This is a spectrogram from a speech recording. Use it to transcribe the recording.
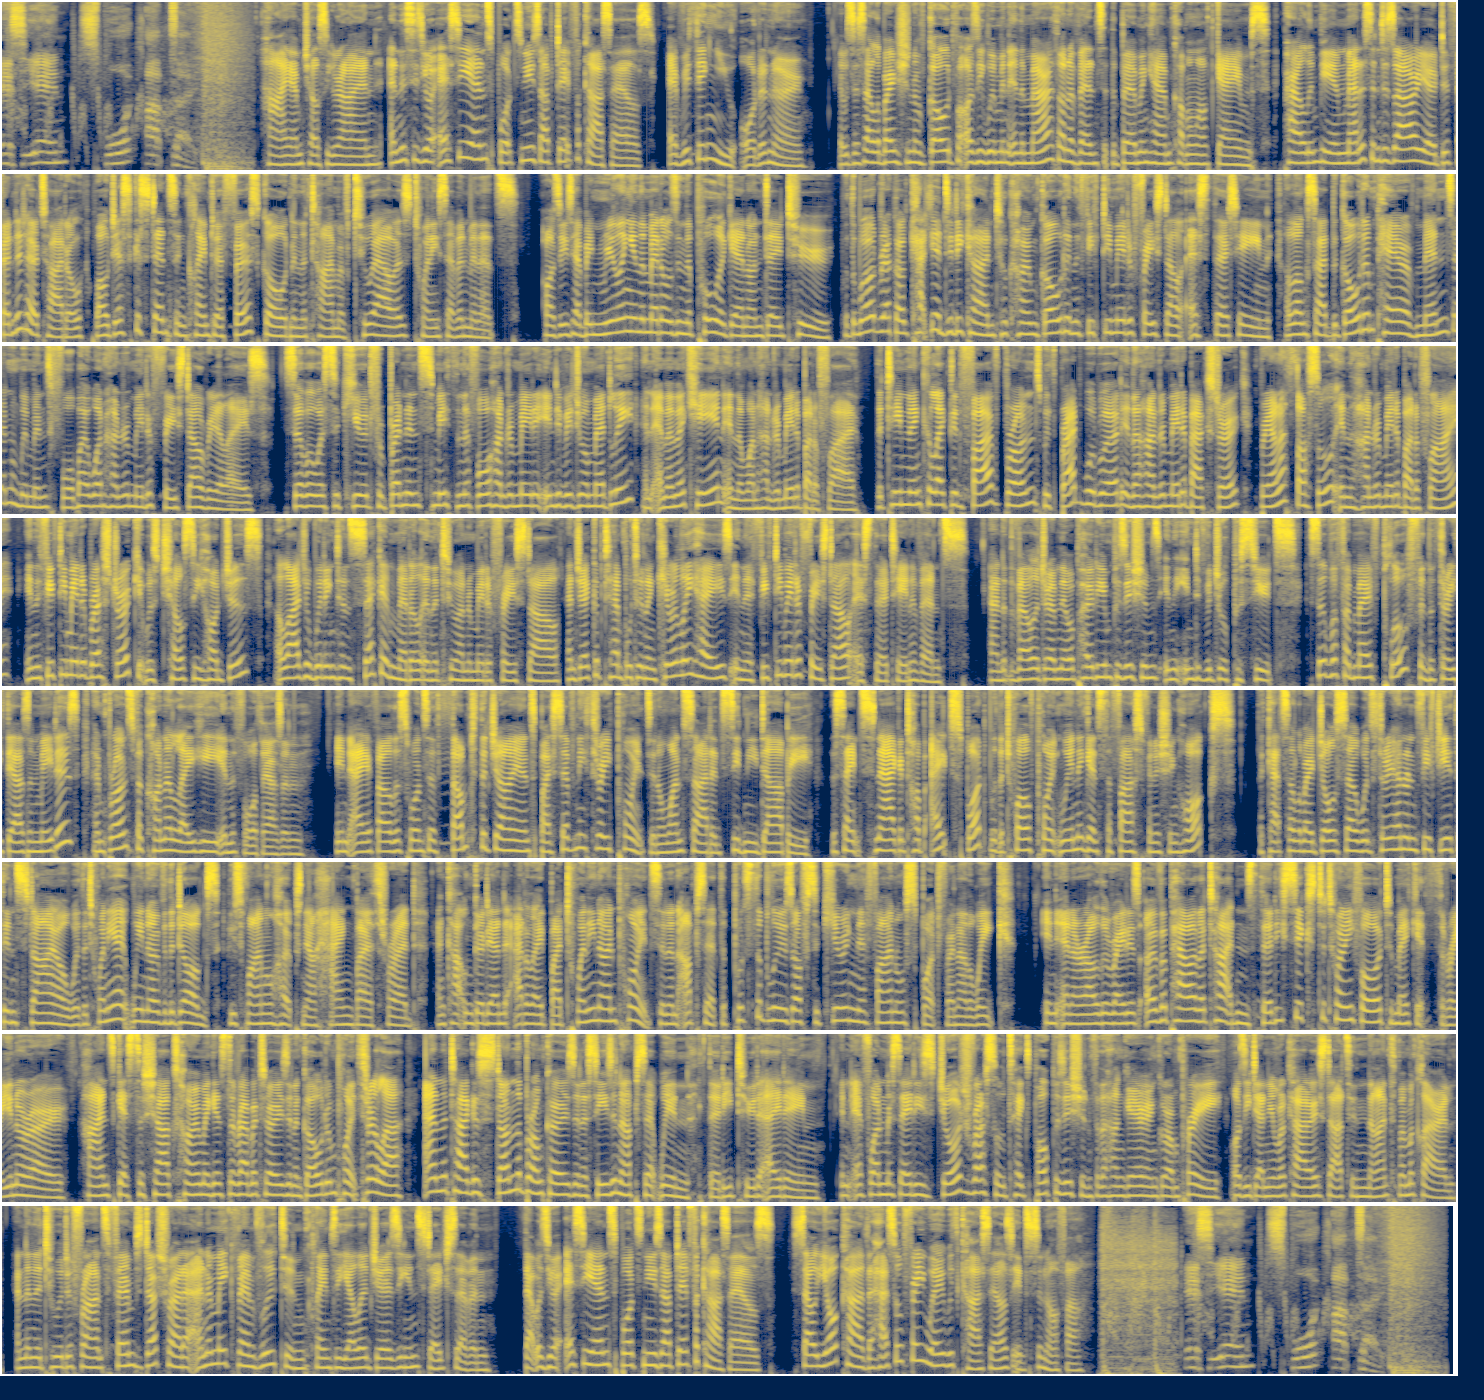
SEN Sport Update. Hi, I'm Chelsea Ryan, and this is your SEN Sports News Update for car sales. Everything you ought to know. It was a celebration of gold for Aussie women in the marathon events at the Birmingham Commonwealth Games. Paralympian Madison de Rozario defended her title, while Jessica Stenson claimed her first gold in the time of 2 hours 27 minutes. Aussies have been reeling in the medals in the pool again on day two. With the world record, Katja Dedekind took home gold in the 50 metre freestyle S13, alongside the golden pair of men's and women's 4x100 metre freestyle relays. Silver was secured for Brendan Smith in the 400 metre individual medley and Emma McKeon in the 100 metre butterfly. The team then collected five bronze with Brad Woodward in the 100 metre backstroke, Brianna Throssell in the 100 metre butterfly. In the 50 metre breaststroke, it was Chelsea Hodges, Elijah Winnington's second medal in the 200 metre freestyle, and Jacob Templeton and Kirralee Hayes in their 50 metre freestyle S13 events. And at the velodrome, there were podium positions in the individual pursuits. Silver for Maeve Plouffe in the 3,000 metres and bronze for Connor Leahy in the 4,000. In AFL, the Swans have thumped the Giants by 73 points in a one sided Sydney derby. The Saints snag a top eight spot with a 12 point win against the fast finishing Hawks. The Cats celebrate Joel Selwood's 350th in style with a 28 win over the Dogs, whose final hopes now hang by a thread. And Carlton go down to Adelaide by 29 points in an upset that puts the Blues off securing their final spot for another week. In NRL, the Raiders overpower the Titans 36 to 24 to make it three in a row. Hynes gets the Sharks home against the Rabbitohs in a golden point thriller, and the Tigers stun the Broncos in a season upset win 32 to 18. In F1 Mercedes, George Russell takes pole position for the Hungarian Grand Prix. Aussie Daniel Ricciardo starts in ninth for McLaren. And in the Tour de France, Femmes Dutch rider Annemiek van Vleuten claims the yellow jersey in stage 7. That was your SEN Sports News update for car sales. Sell your car the hassle-free way with car sales instant offer. SEN Sport Update.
